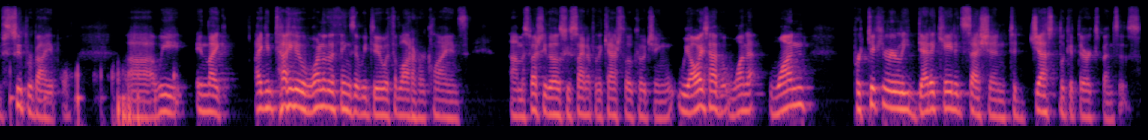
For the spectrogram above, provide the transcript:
super valuable. Uh, we in like I can tell you one of the things that we do with a lot of our clients, um, especially those who sign up for the cash flow coaching, we always have one one particularly dedicated session to just look at their expenses.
